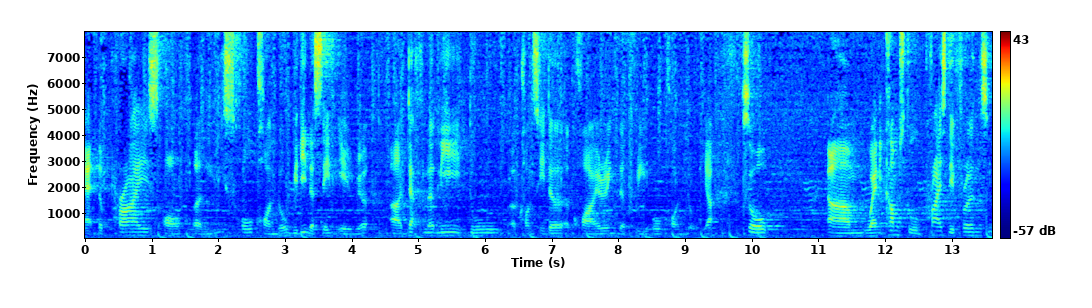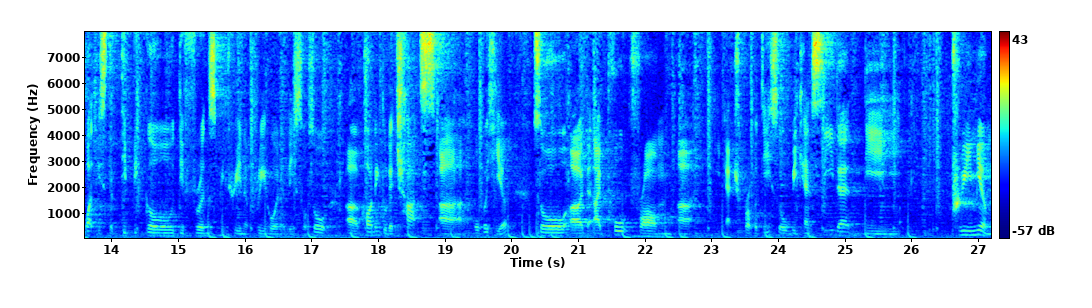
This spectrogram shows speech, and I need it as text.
at the price of a leasehold condo within the same area, uh, definitely do uh, consider acquiring the freehold condo. Yeah. So um, when it comes to price difference, what is the typical difference between a freehold and a leasehold? So, uh, according to the charts uh, over here, so uh, that I pulled from uh, Edge property. So we can see that the premium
